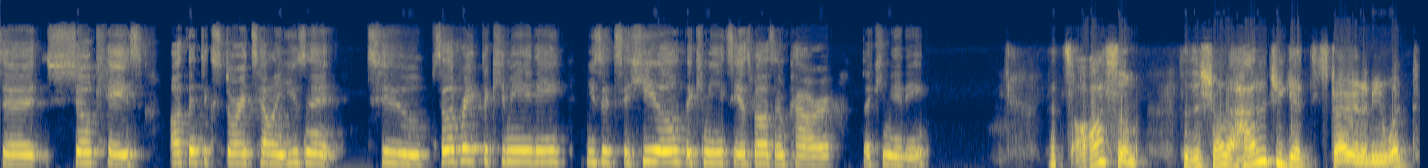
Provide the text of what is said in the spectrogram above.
to showcase authentic storytelling, using it to celebrate the community, use it to heal the community as well as empower the community. That's awesome. So, Deshauna, how did you get started? I mean, what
